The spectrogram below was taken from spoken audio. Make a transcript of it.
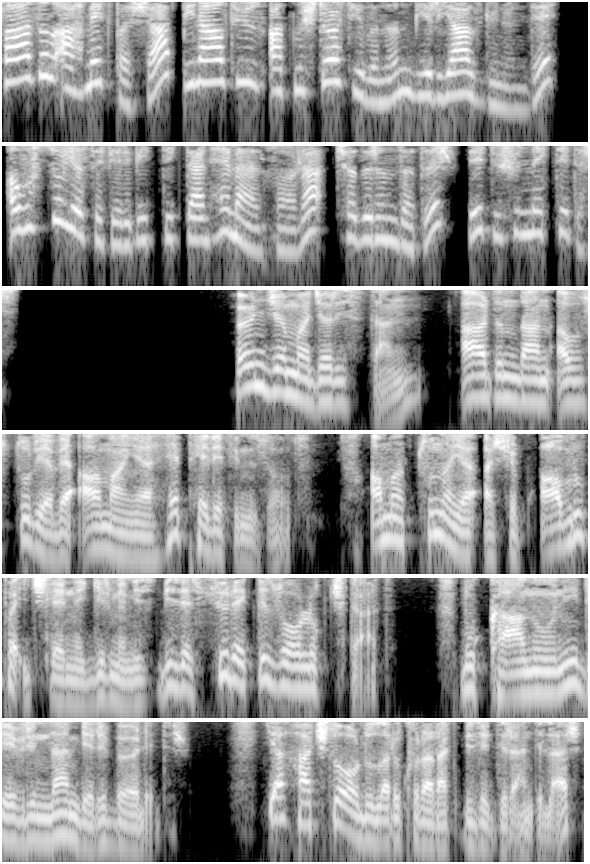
Fazıl Ahmet Paşa 1664 yılının bir yaz gününde Avusturya seferi bittikten hemen sonra çadırındadır ve düşünmektedir. Önce Macaristan, ardından Avusturya ve Almanya hep hedefimiz oldu. Ama Tuna'ya aşıp Avrupa içlerine girmemiz bize sürekli zorluk çıkardı. Bu kanuni devrinden beri böyledir. Ya Haçlı orduları kurarak bize direndiler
